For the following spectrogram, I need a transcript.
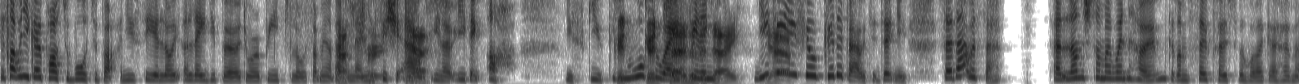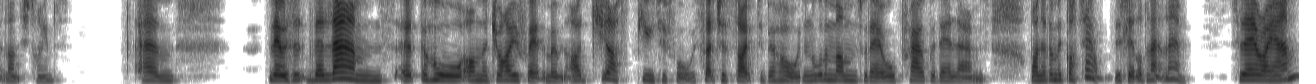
It's like when you go past a water butt and you see a, lo- a ladybird or a beetle or something like that, That's and then you fish it out. yes. You know, you think, oh, you you, Good- you walk away turn of the feeling you do. You feel good about it, don't you? So that was that. At lunchtime, I went home because I'm so close to the hall. I go home at lunchtimes. Um, there was a, the lambs at the hall on the driveway at the moment are just beautiful, such a sight to behold. And all the mums were there, all proud with their lambs. One of them had got out, this little black lamb. So there I am.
